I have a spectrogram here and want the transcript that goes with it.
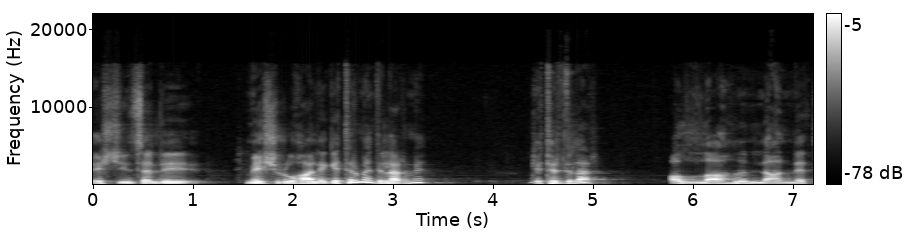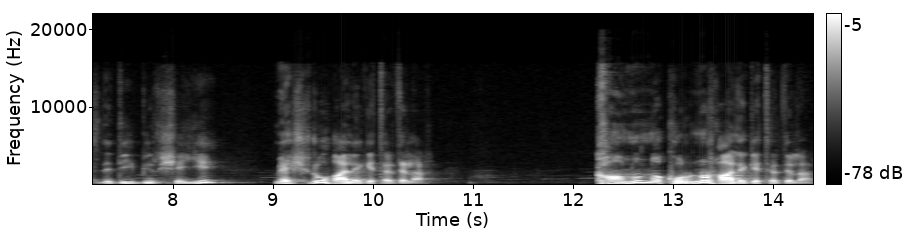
Eşcinselliği meşru hale getirmediler mi? Getirdiler. Allah'ın lanetlediği bir şeyi meşru hale getirdiler. Kanunla korunur hale getirdiler.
